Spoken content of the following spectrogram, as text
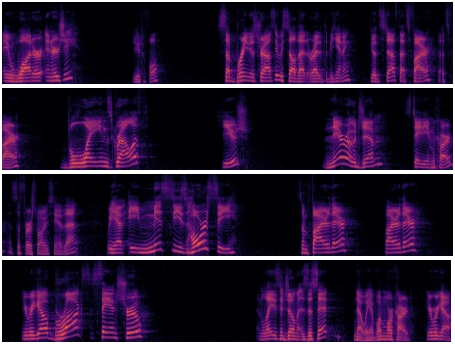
A Water Energy. Beautiful. Sabrina's Drowzee. We saw that right at the beginning. Good stuff. That's fire. That's fire. Blaine's Growlithe. Huge. Narrow Gym Stadium card. That's the first one we've seen of that. We have a Misty's Horsea. Some fire there. Fire there. Here we go. Brock's Sandshrew. And ladies and gentlemen, is this it? No, we have one more card. Here we go.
